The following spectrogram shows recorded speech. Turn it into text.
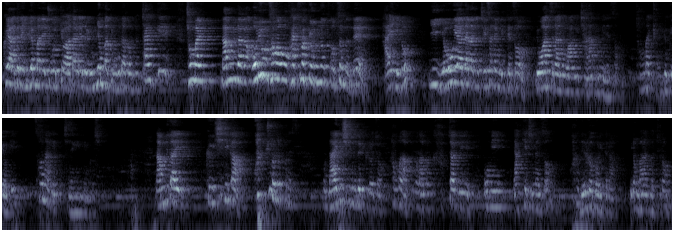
그 아들은 1년 만에 죽었죠. 아달랴도 6년밖에 못 하거든요. 짧게 정말 남유다가 어려운 상황으로 갈 수밖에 없었는데 다행히도 이 여호야다라는 제사장 밑에서 요아스라는 왕이 자람으로 인해서 정말 종교 개혁이 선하게 진행이 된 것입니다. 남유다의 그 시기가 확 줄어들 뻔했어요. 뭐 나이 드신 분들이 그러죠. 한 번 아프고 나면 갑자기 몸이 약해지면서 확 늙어버리더라. 이런 말한 것처럼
